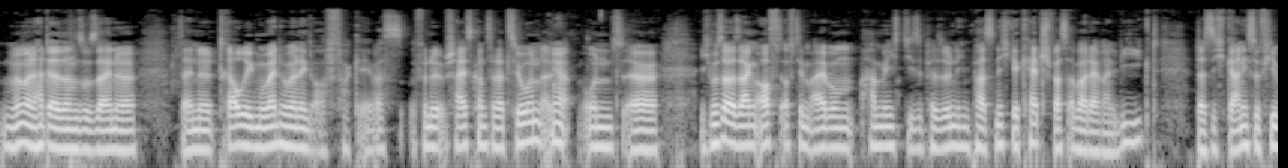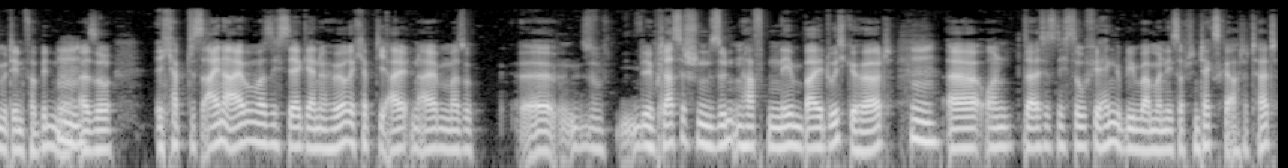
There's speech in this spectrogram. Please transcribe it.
man hat ja dann so seine seine traurigen Momente, wo man denkt, oh fuck, ey, was für eine scheiß Konstellation. Ja. Und äh, ich muss aber sagen, oft auf dem Album haben mich diese persönlichen Parts nicht gecatcht, was aber daran liegt, dass ich gar nicht so viel mit denen verbinde. Mhm. Also ich habe das eine Album, was ich sehr gerne höre. Ich habe die alten Alben mal so äh, so dem klassischen sündenhaften nebenbei durchgehört hm. äh, und da ist jetzt nicht so viel hängen geblieben, weil man nicht auf den Text geachtet hat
